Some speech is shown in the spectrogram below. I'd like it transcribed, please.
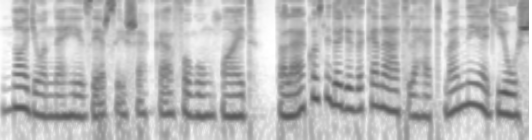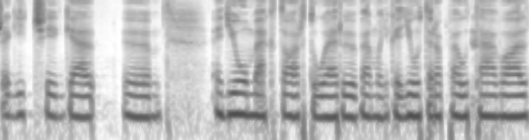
nagyon nehéz érzésekkel fogunk majd találkozni, de hogy ezeken át lehet menni egy jó segítséggel, egy jó megtartó erővel, mondjuk egy jó terapeutával,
